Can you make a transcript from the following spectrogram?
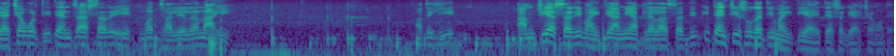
त्याच्यावरती त्यांचं असणारं एकमत झालेलं नाही. आता ही आमची असणारी माहिती आम्ही आपल्याला असतात की त्यांची सुद्धा ती माहिती आहे त्या सगळ्या ह्याच्यामध्ये.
